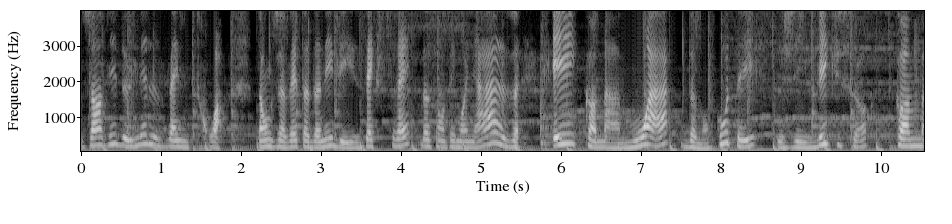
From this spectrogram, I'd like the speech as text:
janvier 2023. Donc, je vais te donner des extraits de son témoignage et comment moi, de mon côté, j'ai vécu ça comme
